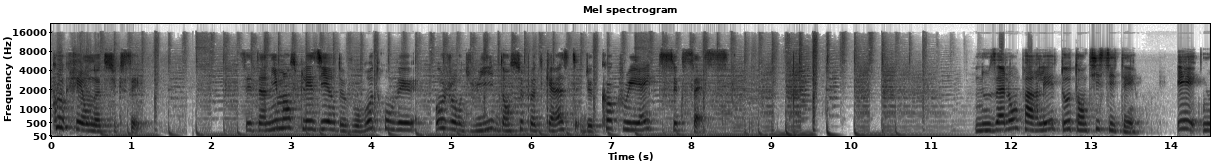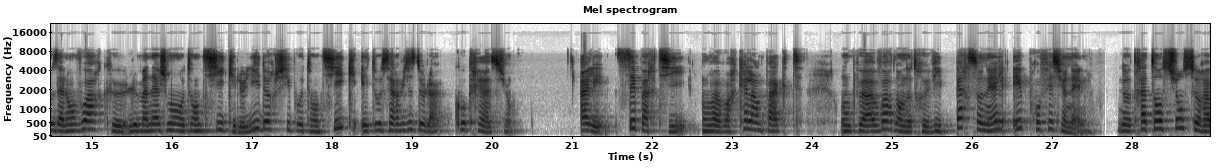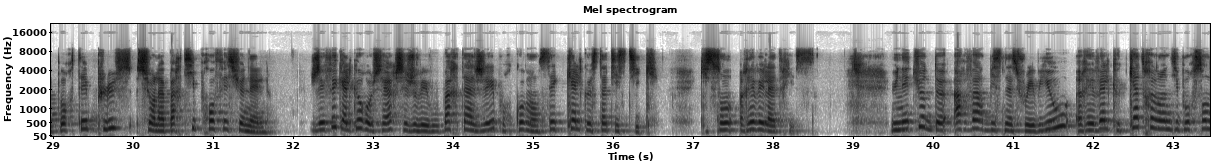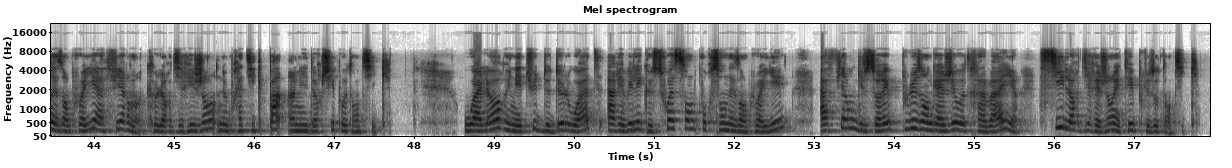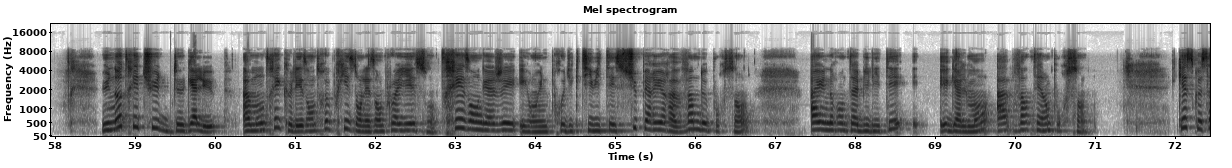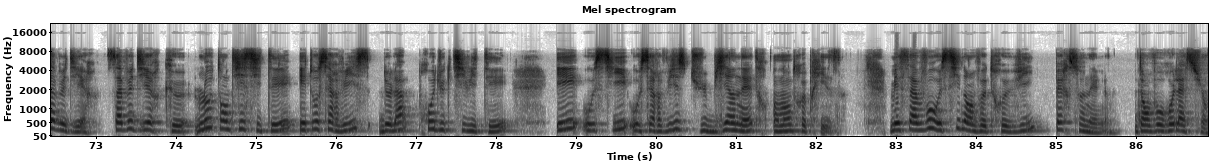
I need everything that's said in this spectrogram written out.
co-créons notre succès. C'est un immense plaisir de vous retrouver aujourd'hui dans ce podcast de Co-Create Success. Nous allons parler d'authenticité. Et nous allons voir que le management authentique et le leadership authentique est au service de la co-création. Allez, c'est parti, on va voir quel impact on peut avoir dans notre vie personnelle et professionnelle. Notre attention sera portée plus sur la partie professionnelle. J'ai fait quelques recherches et je vais vous partager pour commencer quelques statistiques qui sont révélatrices. Une étude de Harvard Business Review révèle que 90% des employés affirment que leurs dirigeants ne pratiquent pas un leadership authentique. Ou alors, une étude de Deloitte a révélé que 60% des employés affirment qu'ils seraient plus engagés au travail si leurs dirigeants étaient plus authentiques. Une autre étude de Gallup a montré que les entreprises dont les employés sont très engagés et ont une productivité supérieure à 22% a une rentabilité également à 21%. Qu'est-ce que ça veut dire? Ça veut dire que l'authenticité est au service de la productivité et aussi au service du bien-être en entreprise. Mais ça vaut aussi dans votre vie personnelle, dans vos relations.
